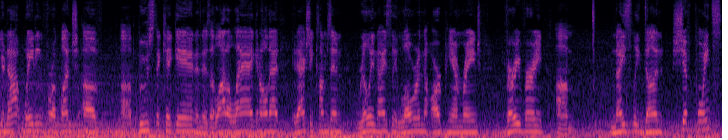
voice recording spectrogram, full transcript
You're not waiting for a bunch of uh, boost to kick in and there's a lot of lag and all that. It actually comes in really nicely, lower in the RPM range. Very, very um, nicely done shift points.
